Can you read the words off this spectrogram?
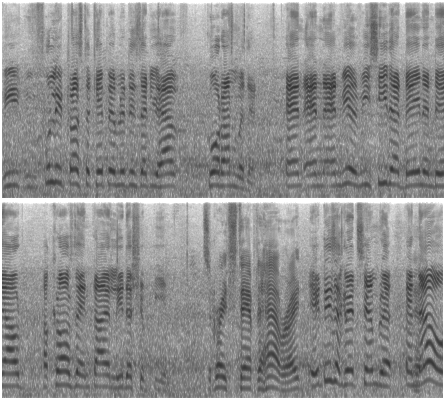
we, we fully trust the capabilities that you have, go run with it. And, and, and we, we see that day in and day out across the entire leadership team. It's a great stamp to have, right? It is a great stamp to have. And yeah. now,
